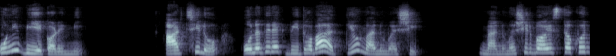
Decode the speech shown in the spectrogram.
উনি বিয়ে করেননি। আর ছিল ওনাদের এক বিধবা আত্মীয় মানুমাসি মানুমাসির বয়স তখন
